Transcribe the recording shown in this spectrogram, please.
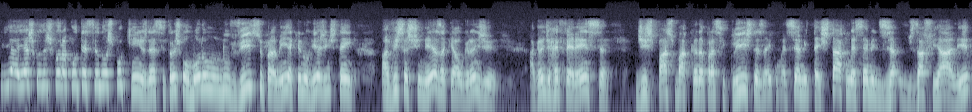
E aí as coisas foram acontecendo aos pouquinhos, né? Se transformou num, num vício para mim. Aqui no Rio a gente tem a Vista Chinesa, que é o grande, a grande referência de espaço bacana para ciclistas. Aí comecei a me testar, comecei a me desafiar ali.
